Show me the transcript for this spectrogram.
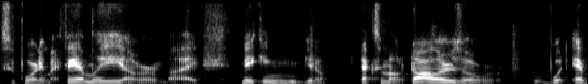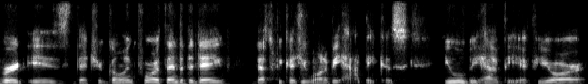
supporting my family? Or am i making you know x amount of dollars? Or whatever it is that you're going for at the end of the day that's because you want to be happy because you will be happy if you're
